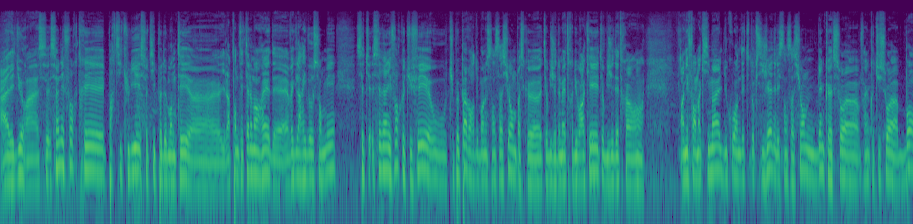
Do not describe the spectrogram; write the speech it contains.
Ah, elle est dure. hein. C'est un effort très particulier, ce type de montée. euh, la pente est tellement raide. et avec l'arrivée au sommet, c'est c'est un effort que tu fais où tu peux pas avoir de bonnes sensations parce que tu es obligé de mettre du braquet, tu es obligé d'être en, en effort maximal, du coup en dette d'oxygène et les sensations, bien que, tu sois bon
